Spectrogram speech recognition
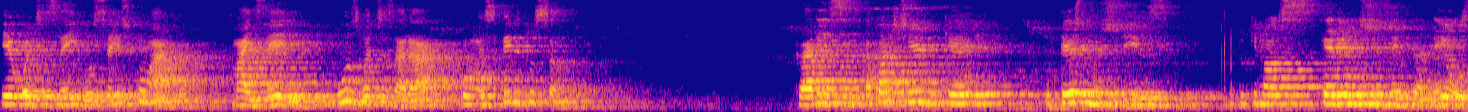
Eu batizei vocês com água, mas ele os batizará com o Espírito Santo. Clarice, a partir do que o texto nos diz, do que nós queremos dizer para Deus,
